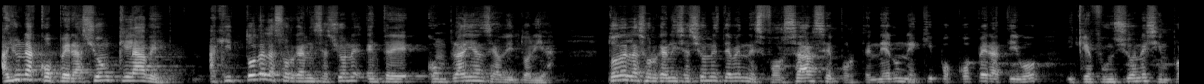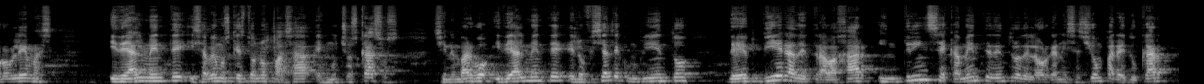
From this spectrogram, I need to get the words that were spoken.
hay una cooperación clave. Aquí todas las organizaciones entre compliance y auditoría. Todas las organizaciones deben esforzarse por tener un equipo cooperativo y que funcione sin problemas. Idealmente, y sabemos que esto no pasa en muchos casos, sin embargo, idealmente el oficial de cumplimiento debiera de trabajar intrínsecamente dentro de la organización para educar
